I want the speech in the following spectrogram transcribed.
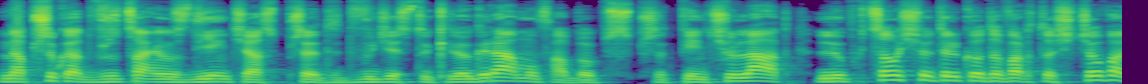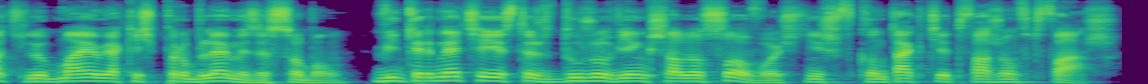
na przykład wrzucają zdjęcia sprzed 20 kg albo sprzed 5 lat, lub chcą się tylko dowartościować lub mają jakieś problemy ze sobą. W internecie jest też dużo większa losowość niż w kontakcie twarzą w twarz.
